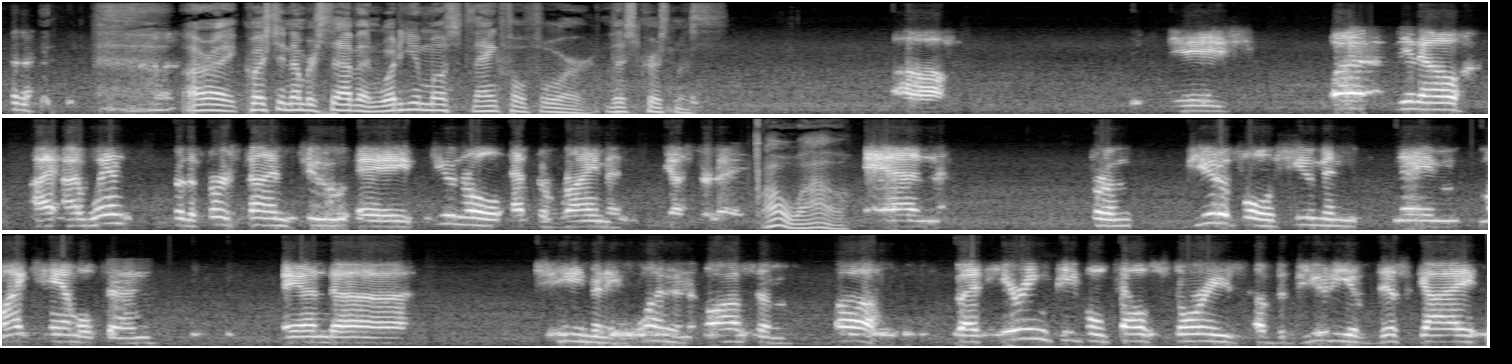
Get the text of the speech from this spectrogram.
All right, question number 7. What are you most thankful for this Christmas? Um, geez. Well, you know, I, I went for the first time to a funeral at the Ryman yesterday. Oh, wow. and from beautiful human named Mike Hamilton, and uh, gee, many, what an awesome. Oh, but hearing people tell stories of the beauty of this guy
